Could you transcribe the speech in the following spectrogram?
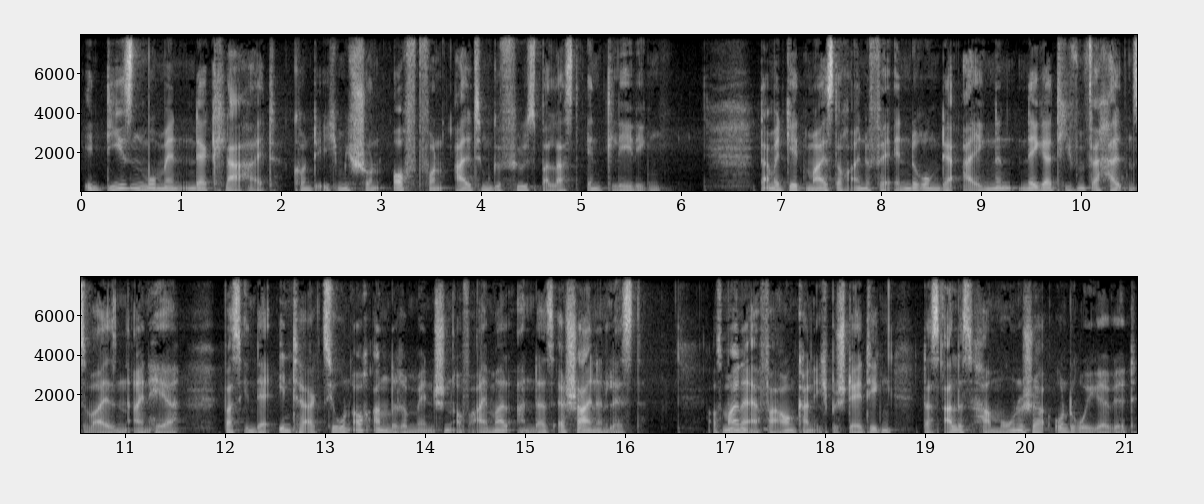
In diesen Momenten der Klarheit konnte ich mich schon oft von altem Gefühlsballast entledigen. Damit geht meist auch eine Veränderung der eigenen negativen Verhaltensweisen einher, was in der Interaktion auch andere Menschen auf einmal anders erscheinen lässt. Aus meiner Erfahrung kann ich bestätigen, dass alles harmonischer und ruhiger wird.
